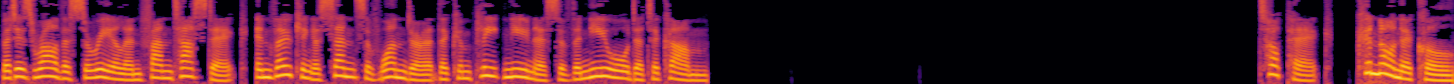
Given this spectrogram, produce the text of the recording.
but is rather surreal and fantastic, invoking a sense of wonder at the complete newness of the new order to come. Topic: Canonical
